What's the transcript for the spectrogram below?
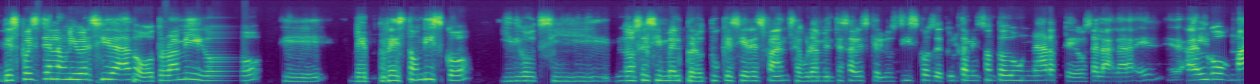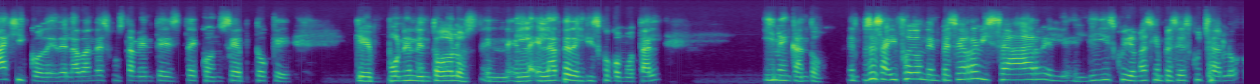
Después en la universidad, otro amigo eh, me presta un disco y digo, si, no sé si Mel, pero tú que si eres fan, seguramente sabes que los discos de Tool también son todo un arte, o sea, eh, eh, algo mágico de, de, la banda es justamente este concepto que, que ponen en todos los, en el, el, arte del disco como tal, y me encantó. Entonces ahí fue donde empecé a revisar el, el disco y demás y empecé a escucharlo,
